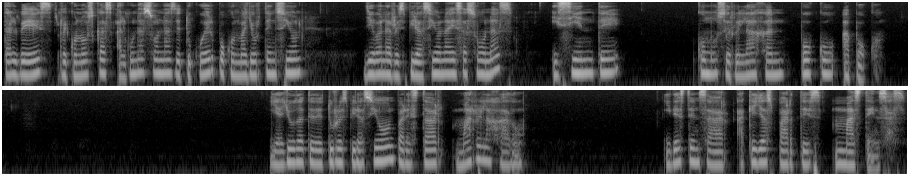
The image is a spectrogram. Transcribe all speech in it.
Tal vez reconozcas algunas zonas de tu cuerpo con mayor tensión. Lleva la respiración a esas zonas y siente cómo se relajan poco a poco. Y ayúdate de tu respiración para estar más relajado y destensar aquellas partes más tensas.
